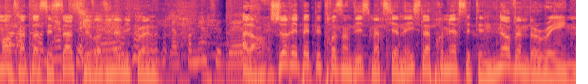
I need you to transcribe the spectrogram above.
vraiment en train de passer ça sur Dynamic One La première c'était. Alors, je répète les trois indices. Merci Anaïs. La première, c'était November Rain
